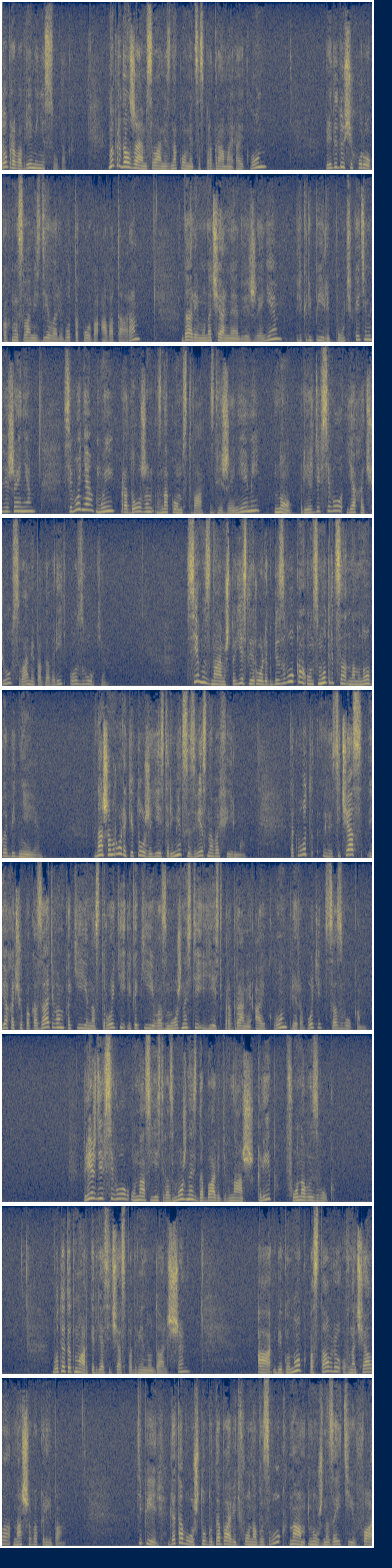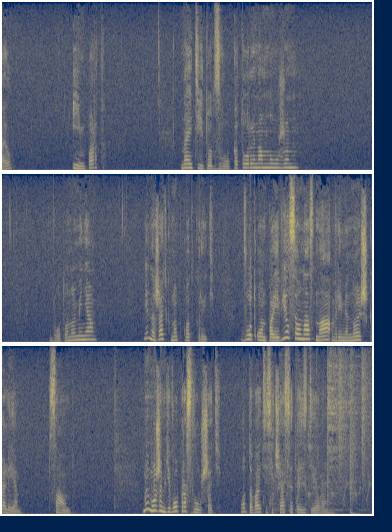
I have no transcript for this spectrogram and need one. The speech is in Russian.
Доброго времени суток! Мы продолжаем с вами знакомиться с программой iClone. В предыдущих уроках мы с вами сделали вот такого аватара, дали ему начальное движение, прикрепили путь к этим движениям. Сегодня мы продолжим знакомство с движениями, но прежде всего я хочу с вами поговорить о звуке. Все мы знаем, что если ролик без звука, он смотрится намного беднее. В нашем ролике тоже есть ремикс известного фильма. Так вот, э, сейчас я хочу показать вам, какие настройки и какие возможности есть в программе iClone при работе со звуком. Прежде всего, у нас есть возможность добавить в наш клип фоновый звук. Вот этот маркер я сейчас подвину дальше а бегунок поставлю в начало нашего клипа. Теперь для того, чтобы добавить фоновый звук, нам нужно зайти в файл, импорт, найти тот звук, который нам нужен. Вот он у меня. И нажать кнопку «Открыть». Вот он появился у нас на временной шкале. Sound. Мы можем его прослушать. Вот давайте сейчас это и сделаем.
